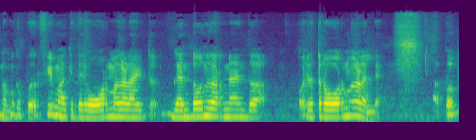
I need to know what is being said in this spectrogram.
നമുക്ക് പെർഫ്യൂം ആക്കി തരും. ഓർമ്മകളായിട്ട്. ഗന്ധം എന്ന് പറഞ്ഞാൽ എന്താ? ഓരോരുത്തർ ഓർമ്മകളല്ലേ? അപ്പം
